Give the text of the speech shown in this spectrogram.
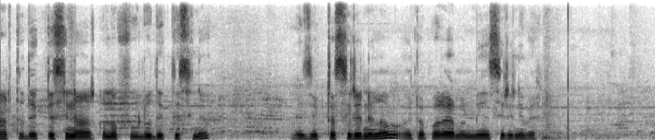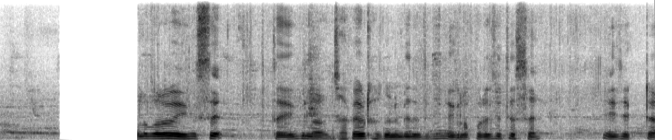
আর তো দেখতেছি না, আর কোনো ফুলও দেখতেছি না। এই যে একটা ছিঁড়ে নিলাম এটা পরে আমার মেয়ে ছিঁড়ে নেবে। এগুলো বড় হয়ে গেছে। তো এগুলো ঝাঁকায় ওঠার জন্য বেঁধে দেবে এগুলো পরে যেতেছে। এই যে একটা,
